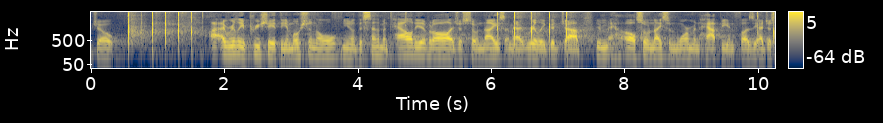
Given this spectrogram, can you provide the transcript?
Joe, I really appreciate the emotional, you know, the sentimentality of it all. It's just so nice. I mean, I really, good job. Also nice and warm and happy and fuzzy. I just,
